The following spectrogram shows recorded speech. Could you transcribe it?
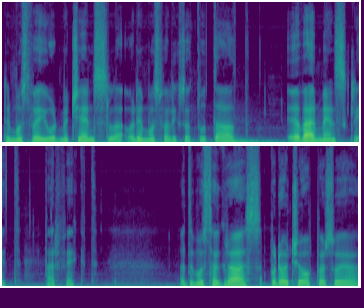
den måste vara gjord med känsla och den måste vara liksom totalt övermänskligt perfekt. Att den måste ha gräs. På Deutsche Oper såg jag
